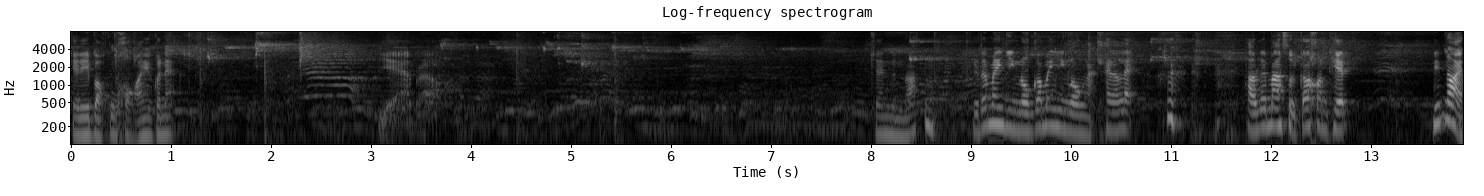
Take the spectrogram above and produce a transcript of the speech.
เคดีบอกกูขอไอ้คนเนี้ย yeah bro can do nothing คือถ้าไม่ยิงลงก็ไม่ยิงลงอะ แค่นั้นแหละ ทำได้มากสุดก็คอนเทสต์นิดหน่อย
